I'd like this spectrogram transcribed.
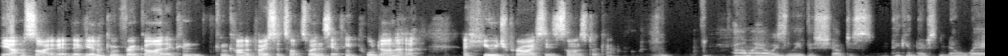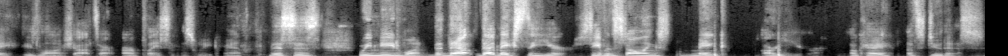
the upside of it. But if you're looking for a guy that can can kind of post a top 20, I think Paul Dunne at a, a huge price is someone to look at. Tom, I always leave this show just thinking there's no way these long shots aren't, aren't placing this week, man. This is we need one. That that that makes the year. Stephen Stallings make our year. Okay, let's do this.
